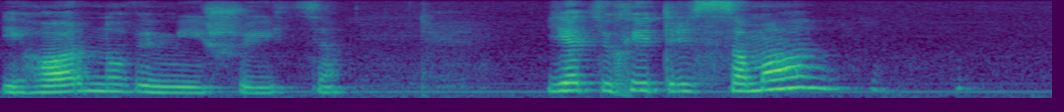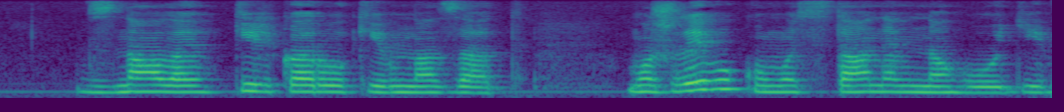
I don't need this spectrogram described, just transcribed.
і гарно вимішується. Я цю хитрість сама знала кілька років назад. Можливо, комусь стане в нагоді.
